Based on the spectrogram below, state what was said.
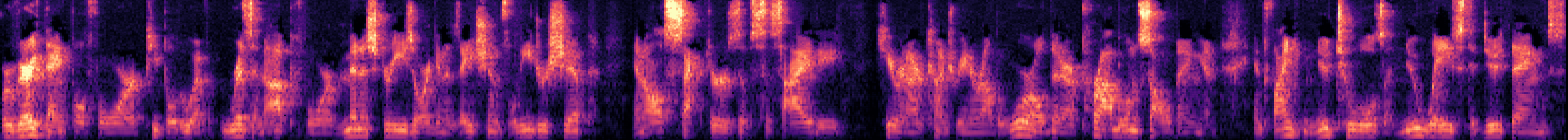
We're very thankful for people who have risen up, for ministries, organizations, leadership, in all sectors of society here in our country and around the world that are problem solving and, and finding new tools and new ways to do things.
